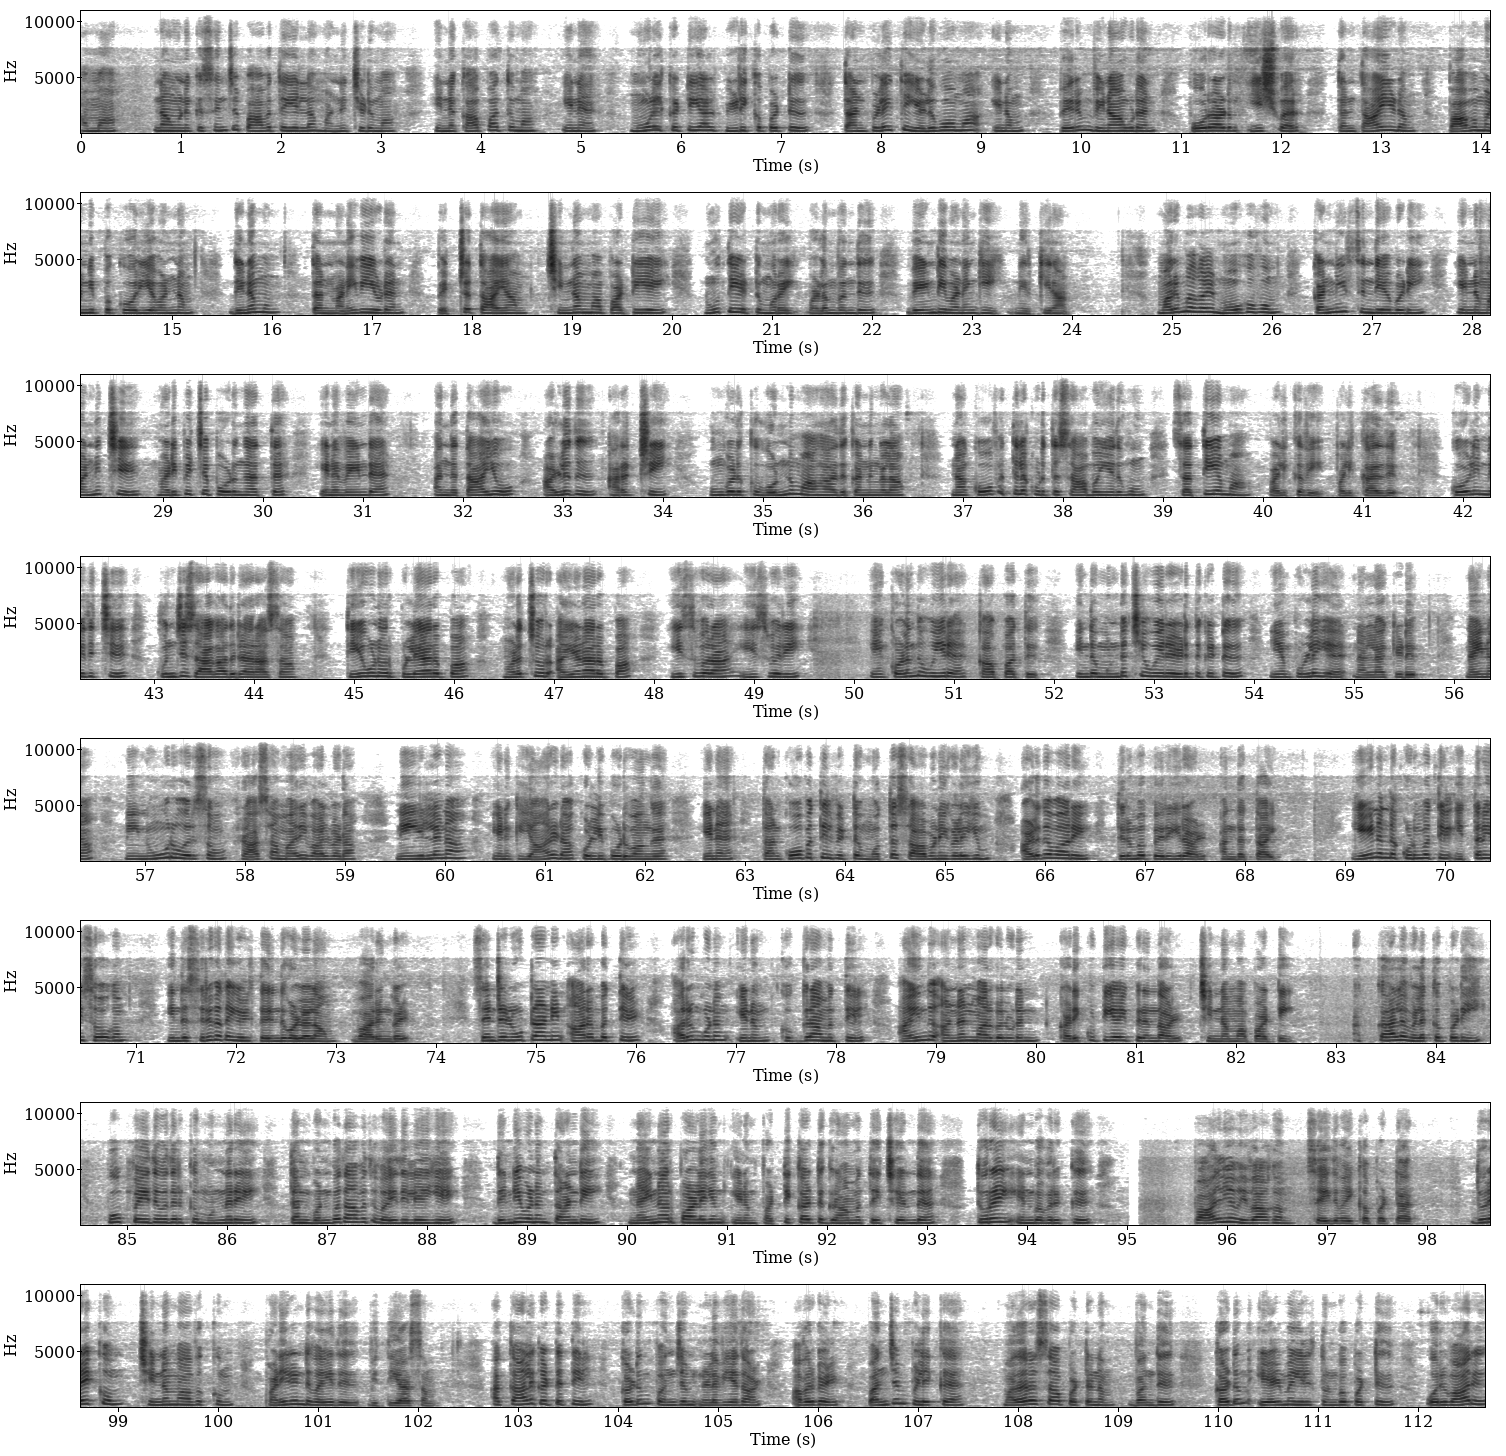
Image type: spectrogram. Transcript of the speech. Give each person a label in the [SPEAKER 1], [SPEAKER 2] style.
[SPEAKER 1] அம்மா நான் உனக்கு செஞ்ச பாவத்தையெல்லாம் மன்னிச்சிடுமா? என்னை காப்பாத்துமா? என மூளைக்கட்டியால் பீடிக்கப்பட்டு தான் பிழைத்து எழுவோமா எனும் பெரும் வினாவுடன் போராடும் ஈஸ்வர் தன் தாயிடம் பாவ மன்னிப்பு கோரிய வண்ணம் தினமும் தன் மனைவியுடன் பெற்ற தாயாம் சின்னம்மா பாட்டியை நூற்றி எட்டு முறை வலம் வந்து வேண்டி வணங்கி நிற்கிறான். மருமகள் மோகுவும் கண்ணீர் சிந்தியபடி என்னை மன்னிச்சு மடிப்பிச்சை போடுங்க அத்தை என வேண்ட அந்த தாயோ அழுது அரற்றி உங்களுக்கு ஒன்றும் ஆகாது கண்ணுங்களா நான் கோபத்தில் கொடுத்த சாபம் எதுவும் சத்தியமா? பழிக்கவே பழிக்காது கோழி மிதிச்சு குஞ்சு சாகாதுடா ராசா தீவுனூர் பிள்ளையாரப்பா மொளச்சூர் ஐயனாரப்பா ஈஸ்வரா ஈஸ்வரி என் குழந்த உயிரை காப்பாத்து. இந்த முண்டச்சி உயிரை எடுத்துக்கிட்டு என் பிள்ளைய நல்லாக்கிடு. நைனா நீ நூறு வருஷம் ராசா மாதிரி வாழ்வடா. நீ இல்லைனா எனக்கு யாருடா கொல்லி போடுவாங்க? என தான் கோபத்தில் விட்ட மொத்த சாபனைகளையும் அழுதவாறே திரும்ப பெறுகிறாள் அந்த தாய். ஏன் அந்த குடும்பத்தில் இத்தனை சோகம்? இந்த சிறுகதையில் தெரிந்து கொள்ளலாம். வாருங்கள். சென்ற நூற்றாண்டின் ஆரம்பத்தில் அருங்குணம் எனும் குக்கிராமத்தில் ஐந்து அண்ணன்மார்களுடன் கடைக்குட்டியாய் பிறந்தாள் சின்னம்மா பாட்டி. அக்கால வழக்கப்படி பூ பெய்துவதற்கு முன்னரே தன் ஒன்பதாவது வயதிலேயே திண்டிவனம் தாண்டி நைனார்பாளையம் எனும் பட்டிக்காட்டு கிராமத்தைச் சேர்ந்த துரை என்பவருக்கு பால்ய விவாகம் செய்து வைக்கப்பட்டார். துரைக்கும் சின்னம்மாவுக்கும் பனிரெண்டு வயது வித்தியாசம். அக்காலகட்டத்தில் கடும் பஞ்சம் நிலவியதால் அவர்கள் பஞ்சம் பிழைக்க மதரசா பட்டணம் வந்து கடும் ஏழ்மையில் துன்பப்பட்டு ஒருவாறு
